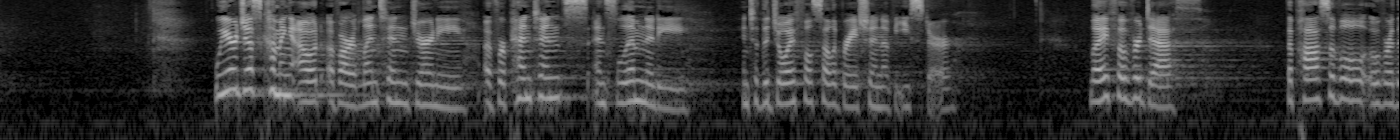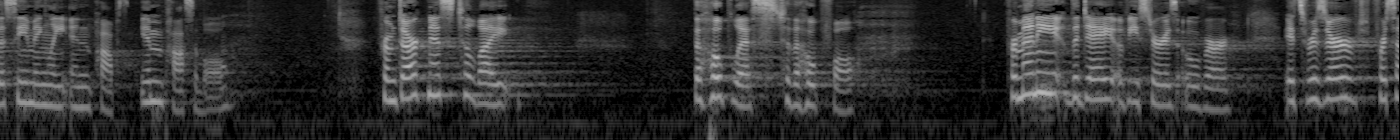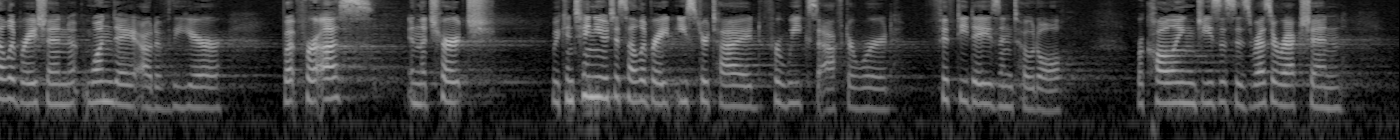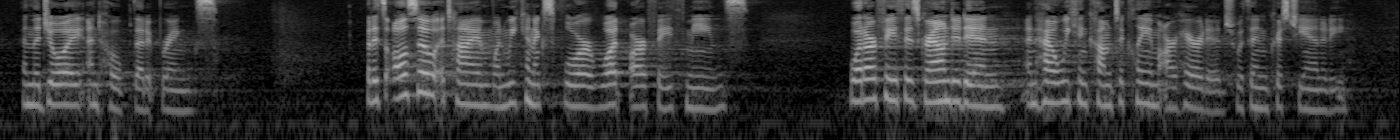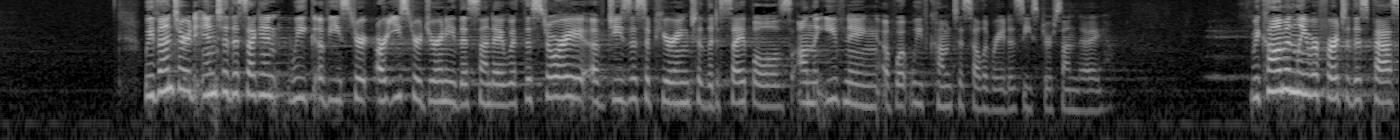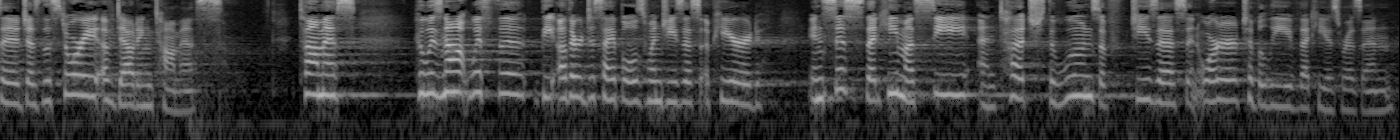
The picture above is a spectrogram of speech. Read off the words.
We are just coming out of our Lenten journey of repentance and solemnity into the joyful celebration of Easter. Life over death, the possible over the seemingly impossible. From darkness to light, the hopeless to the hopeful. For many, the day of Easter is over. It's reserved for celebration one day out of the year. But for us in the church, we continue to celebrate Eastertide for weeks afterward, 50 days in total, recalling Jesus' resurrection and the joy and hope that it brings. But it's also a time when we can explore what our faith means, what our faith is grounded in, and how we can come to claim our heritage within Christianity. We've entered into the second week of Easter, our Easter journey this Sunday with the story of Jesus appearing to the disciples on the evening of what we've come to celebrate as Easter Sunday. We commonly refer to this passage as the story of doubting Thomas. Thomas, who was not with the, the other disciples when Jesus appeared, insists that he must see and touch the wounds of Jesus in order to believe that he is risen.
